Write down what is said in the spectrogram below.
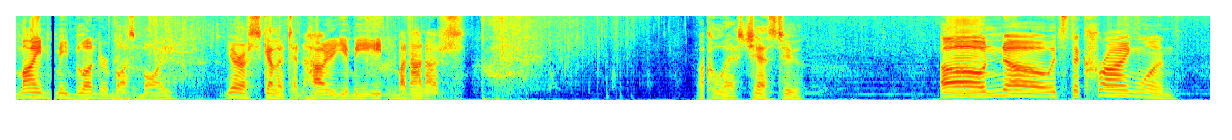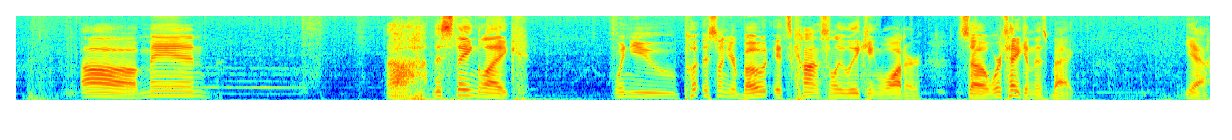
Mind me blunderbuss boy. You're a skeleton. How you be eating bananas? A cool ass chest too. Oh no, it's the crying one. Oh man. Ah, this thing like when you put this on your boat, it's constantly leaking water. So we're taking this back. Yeah.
